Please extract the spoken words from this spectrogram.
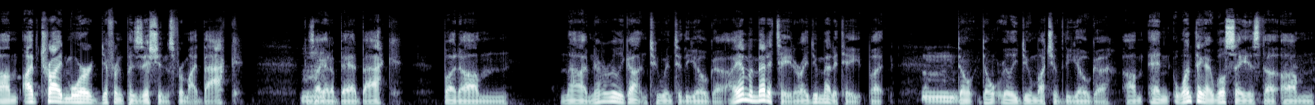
Um, I've tried more different positions for my back because I Mhm. got a bad back. But um, no, I've never really gotten too into the yoga. I am a meditator. I do meditate, but Mm, don't don't really do much of the yoga. Um, and one thing I will say is the um,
